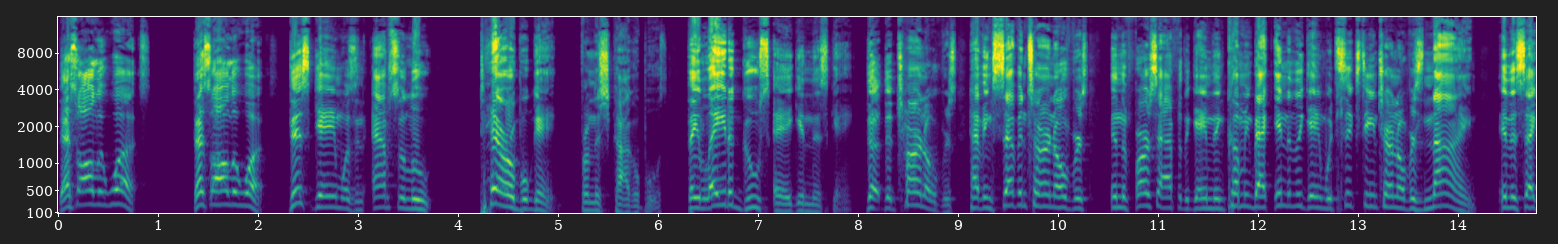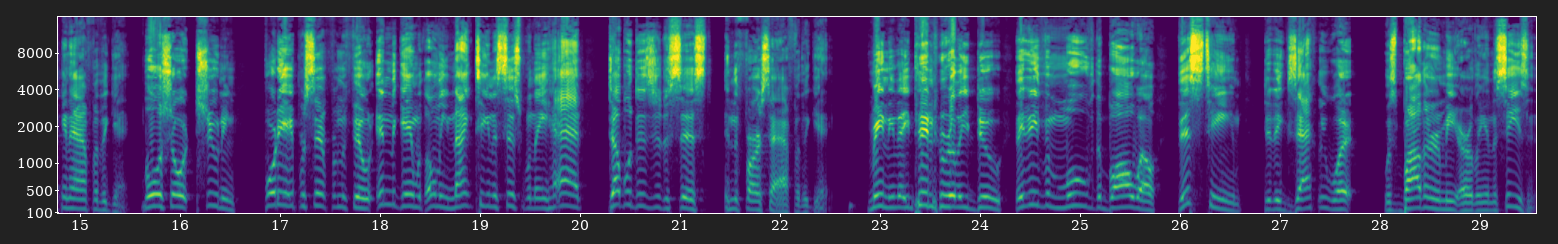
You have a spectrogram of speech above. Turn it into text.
That's all it was. That's all it was. This game was an absolute terrible game from the Chicago Bulls. They laid a goose egg in this game. The, the turnovers, having seven turnovers in the first half of the game, then coming back into the game with 16 turnovers, nine in the second half of the game. Bulls short shooting 48% from the field in the game with only 19 assists when they had double digit assists in the first half of the game. Meaning they didn't really do, they didn't even move the ball well. This team did exactly what was bothering me early in the season.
